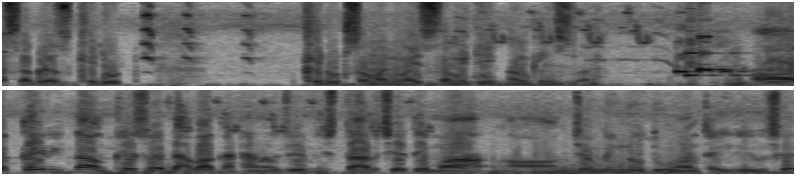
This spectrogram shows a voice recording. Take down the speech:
અસરગ્રસ્ત ખેડૂત ખેડૂત સમન્વય સમિતિ અંકલેશ્વર. કઈ રીતના અંકલેશ્વર ડાબા કાંઠાનો જે વિસ્તાર છે તેમાં જમીનનું ધોવાણ થઈ રહ્યું છે?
